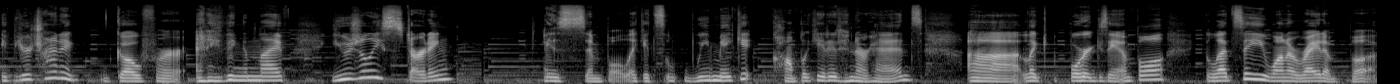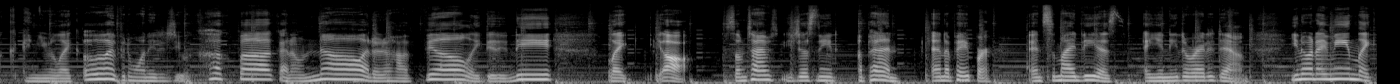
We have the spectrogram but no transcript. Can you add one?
if you're trying to go for anything in life, usually starting is simple. Like it's we make it complicated in our heads. Uh like for example, let's say you want to write a book and you're like, "Oh, I've been wanting to do a cookbook. I don't know. I don't know how I feel." Like did it like, yeah, sometimes you just need a pen and a paper and some ideas and you need to write it down. You know what I mean? Like,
